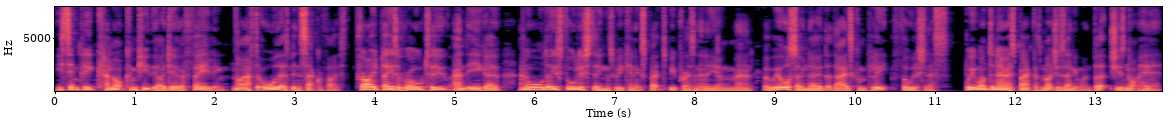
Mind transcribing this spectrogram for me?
He simply cannot compute the idea of failing, not after all that has been sacrificed. Pride plays a role too, and ego, and all those foolish things we can expect to be present in a young man, but we also know that that is complete foolishness. We want Daenerys back as much as anyone, but she's not here.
